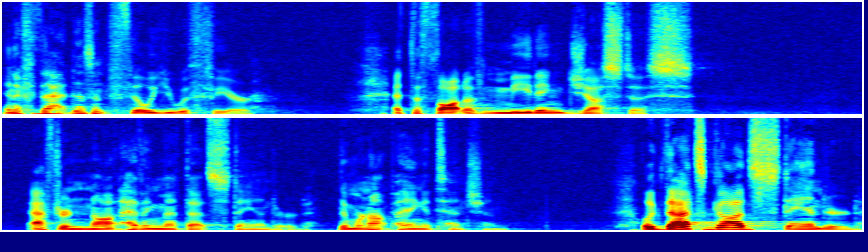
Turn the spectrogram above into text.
And if that doesn't fill you with fear at the thought of meeting justice after not having met that standard, then we're not paying attention. Look, that's God's standard.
